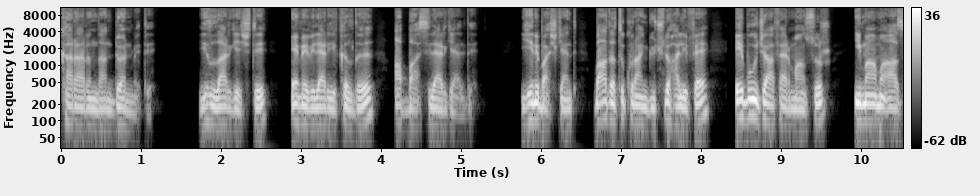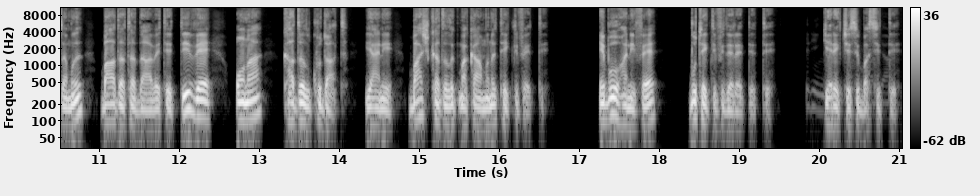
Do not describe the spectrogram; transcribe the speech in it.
kararından dönmedi. Yıllar geçti, Emeviler yıkıldı, Abbasiler geldi. Yeni başkent, Bağdat'ı kuran güçlü halife Ebu Cafer Mansur, İmam-ı Azam'ı Bağdat'a davet etti ve ona kadıl kudat yani başkadılık makamını teklif etti. Ebu Hanife bu teklifi de reddetti. Gerekçesi basitti.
